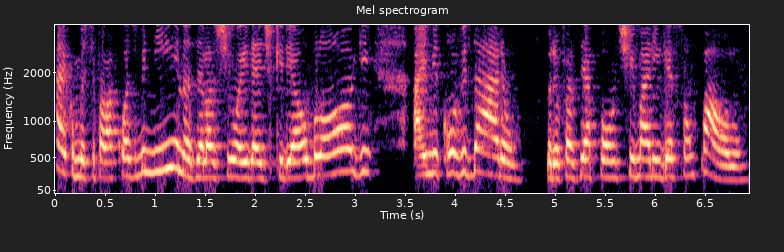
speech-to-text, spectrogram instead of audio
Aí comecei a falar com as meninas, elas tinham a ideia de criar o blog, aí me convidaram para eu fazer a ponte Marília-São Paulo.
